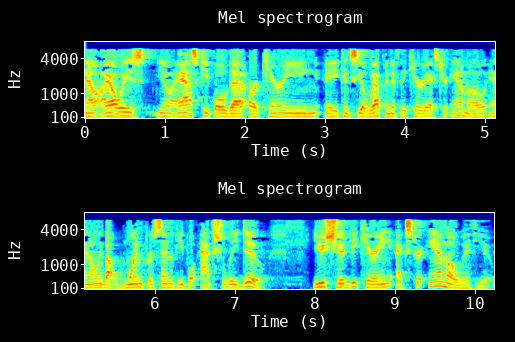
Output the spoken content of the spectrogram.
Now, I always, you know, I ask people that are carrying a concealed weapon if they carry extra ammo, and only about 1% of people actually do. You should be carrying extra ammo with you.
